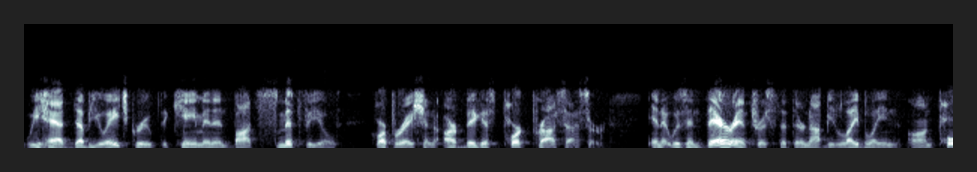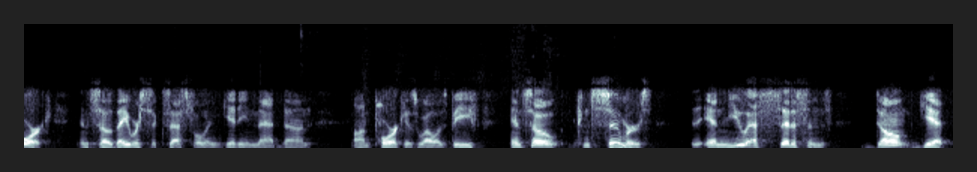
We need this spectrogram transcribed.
we had WH Group that came in and bought Smithfield Corporation, our biggest pork processor. And it was in their interest that there not be labeling on pork. And so they were successful in getting that done on pork as well as beef. And so consumers and U.S. citizens don't get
